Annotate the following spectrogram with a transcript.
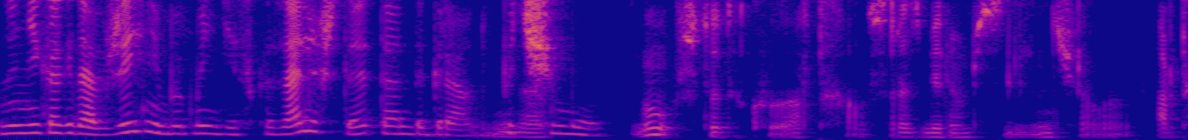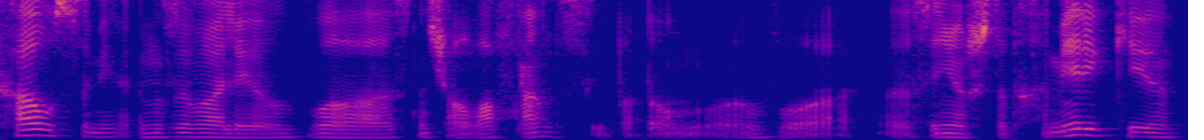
Но никогда в жизни бы мы не сказали, что это андеграунд. Да. Почему? Ну, что такое артхаус? Разберемся для начала. Артхаусами называли в, сначала во Франции, потом в Соединенных Штатах Америки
